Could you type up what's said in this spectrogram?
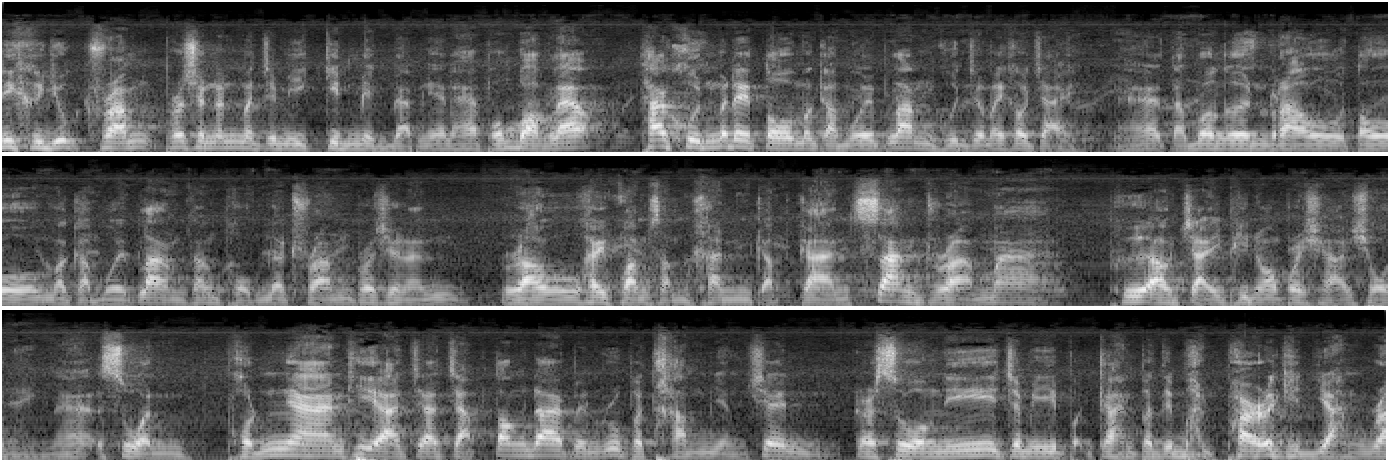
นี่คือยุคทรัมป์เพราะฉะนั้นมันจะมีกิมมิกแบบนี้นะฮะผมบอกแล้ว ถ้าคุณไม่ได้โตมากับมวยปล้ำคุณจะไม่เข้าใจนะฮะแต่บังเอิญเราโตมากับมวยปล้ำทั้งผมและทรัมป์เพราะฉะนั้นเราให้ความสำคัญกับการสร้างดราม่า พื่อเอาใจพี่น้องประชาชนนะฮะส่วนผลงานที่อาจจะจับต้องได้เป็นรูปธรรม อย่างเช่น กระทรวงนี้จะมีการปฏิบัติภารกิจอย่างไร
